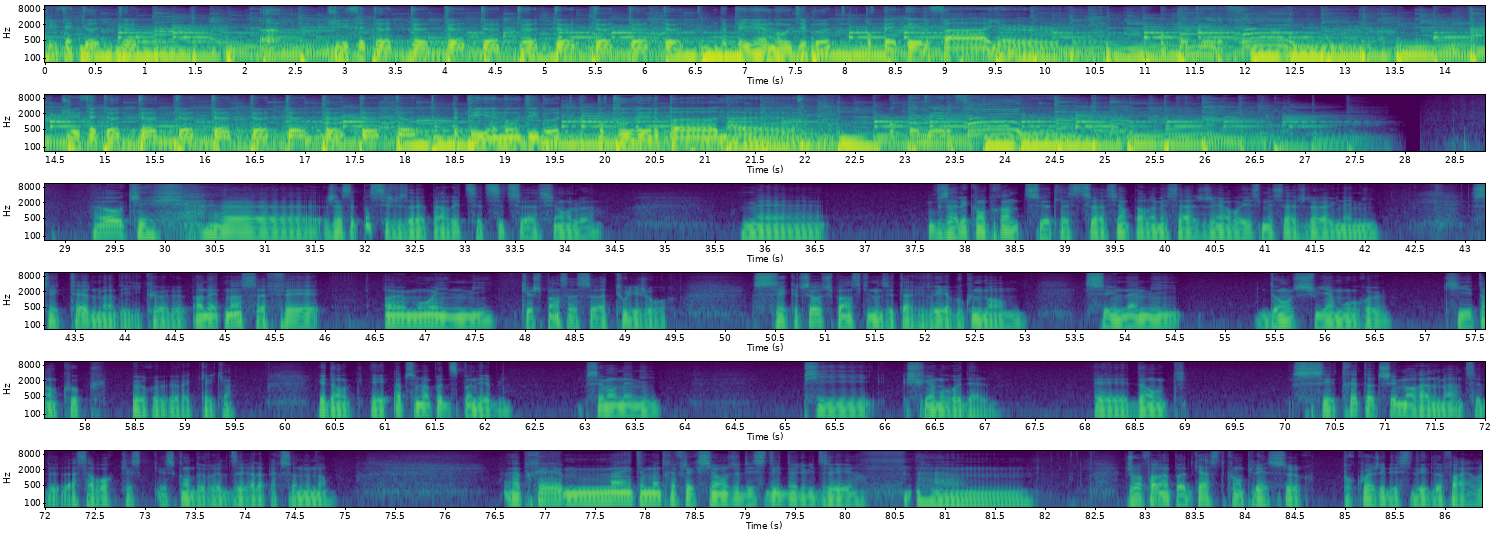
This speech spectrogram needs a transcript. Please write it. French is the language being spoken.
J'ai fait tout, tout. Ah. J'ai fait tout, tout, tout, tout, tout, tout, tout, tout, tout, depuis un maudit bout pour péter le fire. J'ai fait tout, tout, tout, tout, tout, tout, tout, tout, tout, depuis un maudit bout pour trouver le bonheur. Ok. Euh, je ne sais pas si je vous avais parlé de cette situation-là, mais vous allez comprendre tout de suite la situation par le message. J'ai envoyé ce message-là à une amie. C'est tellement délicat. Là. Honnêtement, ça fait un mois et demi que je pense à ça à tous les jours. C'est quelque chose, je pense, qui nous est arrivé à beaucoup de monde. C'est une amie dont je suis amoureux qui est en couple heureux avec quelqu'un. Et donc, est absolument pas disponible. C'est mon ami. Puis, je suis amoureux d'elle. Et donc, c'est très touché moralement, de, à savoir qu'est-ce, est-ce qu'on devrait le dire à la personne ou non. Après maintes et maintes réflexions, j'ai décidé de lui dire. Euh, je vais faire un podcast complet sur pourquoi j'ai décidé de le faire,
